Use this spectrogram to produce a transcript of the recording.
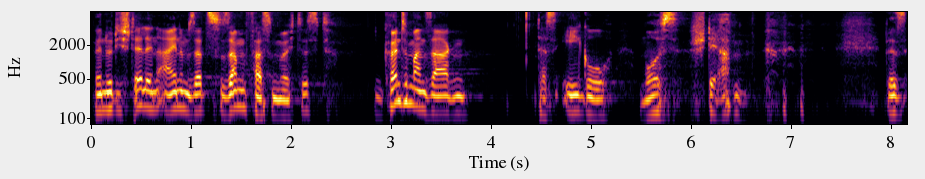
Wenn du die Stelle in einem Satz zusammenfassen möchtest, dann könnte man sagen, das Ego muss sterben. Das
